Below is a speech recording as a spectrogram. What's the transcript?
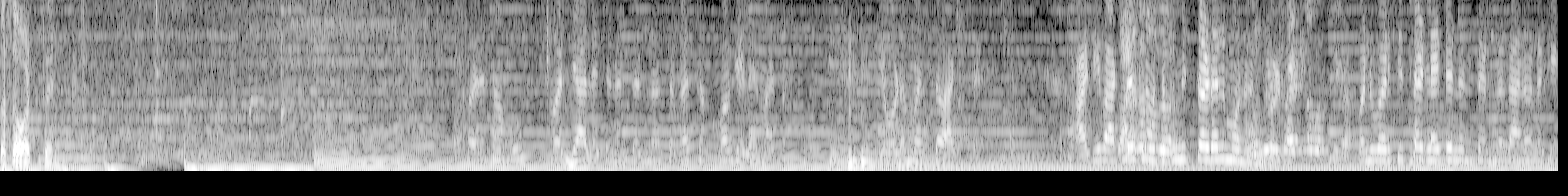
कसं वाटतंय? खरं सांगू वरती आल्याच्यानंतर ना सगळा थकवा गेलाय माझा. एवढं मस्त वाटतंय. आधी वाटलंच नव्हतं की मी चढल म्हणून गड. पण वरती चढल्याच्या नंतर ना जाणवलं की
